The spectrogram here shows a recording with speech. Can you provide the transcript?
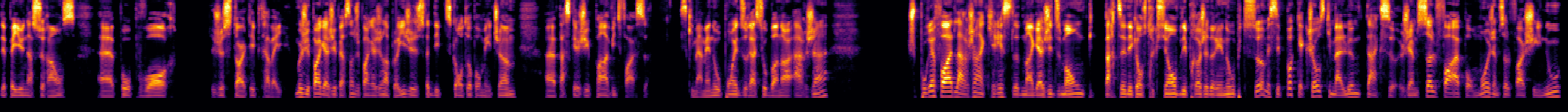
de payer une assurance euh, pour pouvoir juste starter et travailler. Moi, je n'ai pas engagé personne, je n'ai pas engagé d'employé, j'ai juste fait des petits contrats pour mes chums. Euh, parce que je n'ai pas envie de faire ça. Ce qui m'amène au point du ratio bonheur-argent. Je pourrais faire de l'argent en crise, de m'engager du monde, puis de partir des constructions, des projets de réno, puis tout ça, mais c'est pas quelque chose qui m'allume tant que ça. J'aime ça le faire pour moi, j'aime ça le faire chez nous.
